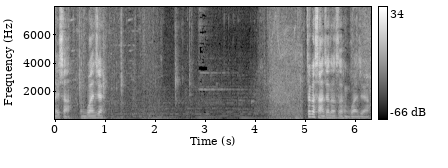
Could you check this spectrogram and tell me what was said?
没闪，很关键。这个闪真的是很关键啊！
